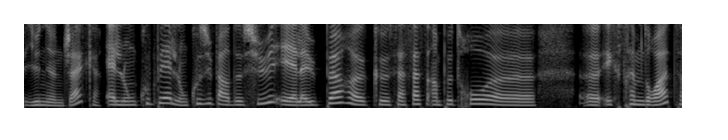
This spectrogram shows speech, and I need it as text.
Union Jack. Elles l'ont coupé, elles l'ont cousu par-dessus et elle a eu peur que ça fasse un peu trop extrême droite,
